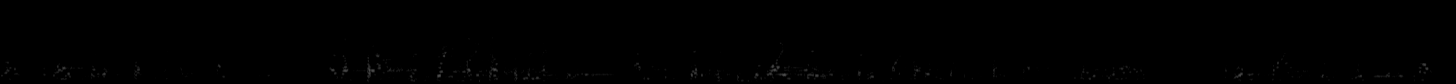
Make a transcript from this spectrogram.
than the wise saying, trust I. And I'm trying to restrain myself from the lecture and instead pursue the wise saying. So this is my problem, I'm really excited about knowing more. And what we find is God's wisdom is not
